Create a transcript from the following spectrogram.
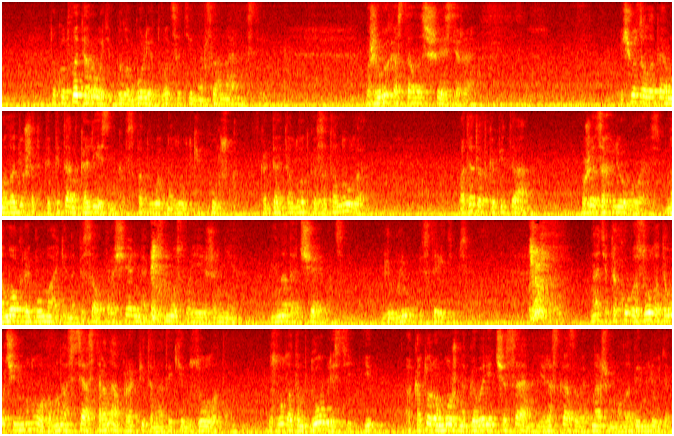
Так вот в этой роте было более 20 национальностей. В живых осталось шестеро. Еще золотая молодежь – это капитан Колесников с подводной лодки Курск. Когда эта лодка затонула, вот этот капитан, уже захлебываясь, на мокрой бумаге написал прощальное письмо своей жене. Не надо отчаиваться. Люблю и встретимся. Знаете, такого золота очень много. У нас вся страна пропитана таким золотом. Золотом доблести, и, о котором можно говорить часами и рассказывать нашим молодым людям.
